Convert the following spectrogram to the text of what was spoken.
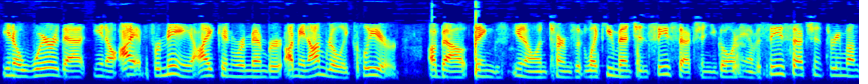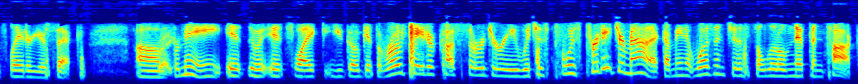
You know where that. You know, I for me, I can remember. I mean, I'm really clear about things. You know, in terms of like you mentioned C-section. You go in and have a C-section. Three months later, you're sick. Um, Right. For me, it, it's like you go get the rotator cuff surgery, which is was pretty dramatic. I mean, it wasn't just a little nip and tuck.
